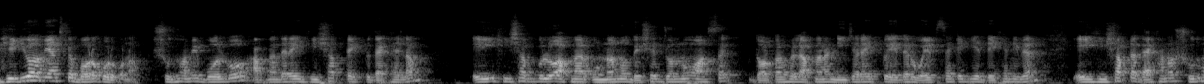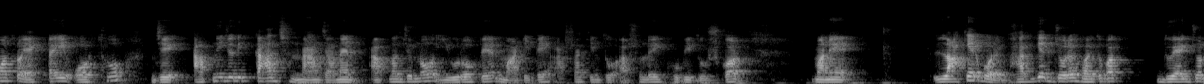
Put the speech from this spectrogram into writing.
ভিডিও আমি আজকে বড় করব না। শুধু আমি বলব, আপনাদের এই হিসাবটা একটু দেখাইলাম। এই হিসাবগুলো আপনার অন্যান্য দেশের জন্যও আছে। দরকার হলে আপনারা নিজেরা একটু এদের ওয়েবসাইটে গিয়ে দেখে নেবেন। এই হিসাবটা দেখানোর শুধুমাত্র একটাই অর্থ যে, আপনি যদি কাজ না জানেন, আপনার জন্য ইউরোপের মাটিতে আসা কিন্তু আসলেই খুবই দুষ্কর। মানে লাকের পরে, ভাগ্যের জোরে হয়তোবা দু একজন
